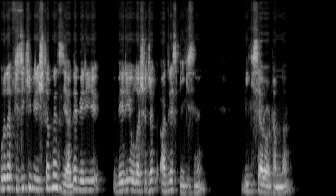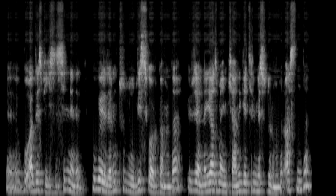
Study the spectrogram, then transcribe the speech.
Burada fiziki bir işlemden ziyade veriyi, veriye ulaşacak adres bilgisinin bilgisayar ortamından e, bu adres bilgisinin silinerek bu verilerin tutulduğu disk ortamında üzerine yazma imkanı getirilmesi durumudur. Aslında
